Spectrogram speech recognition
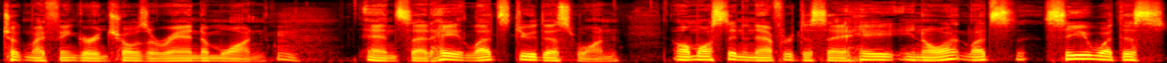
took my finger and chose a random one, Hmm. and said, "Hey, let's do this one." Almost in an effort to say, "Hey, you know what? Let's see what this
